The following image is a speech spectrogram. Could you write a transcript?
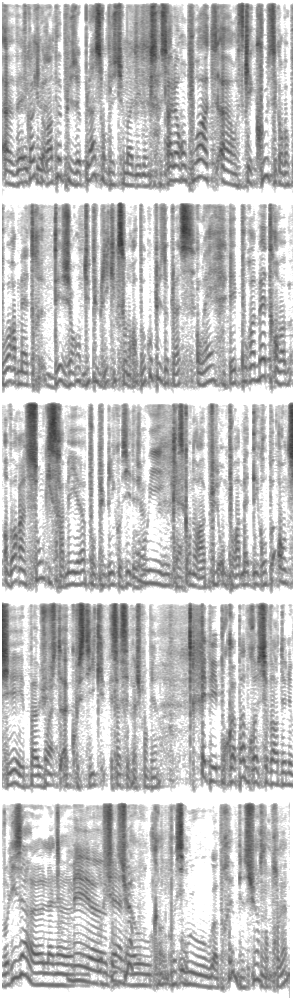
Avec, Je crois qu'il y aura un peu plus de place, en plus, tu m'as dit. Donc ça, Alors, on pourra. alors, ce qui est cool, c'est qu'on va pouvoir mettre des gens, du public, parce qu'on aura beaucoup plus de place. Ouais. Et pourra mettre, on va avoir un son qui sera meilleur pour le public aussi déjà. Oui, ok. Parce qu'on aura plus, on pourra mettre des groupes entiers et pas juste acoustiques. Et ça, c'est vachement bien. Et puis pourquoi pas pour recevoir de nouveau Lisa euh, l'année euh, prochaine euh, ou quand possible. Ou après, bien sûr, sans Mm. problème.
